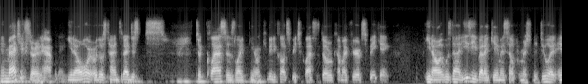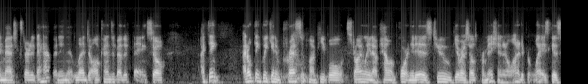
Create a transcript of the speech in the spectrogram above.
and magic started happening, you know, or, or those times that I just took classes like, you know, community college speech classes to overcome my fear of speaking. You know, it was not easy, but I gave myself permission to do it and magic started to happen and it led to all kinds of other things. So I think, I don't think we can impress upon people strongly enough how important it is to give ourselves permission in a lot of different ways because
